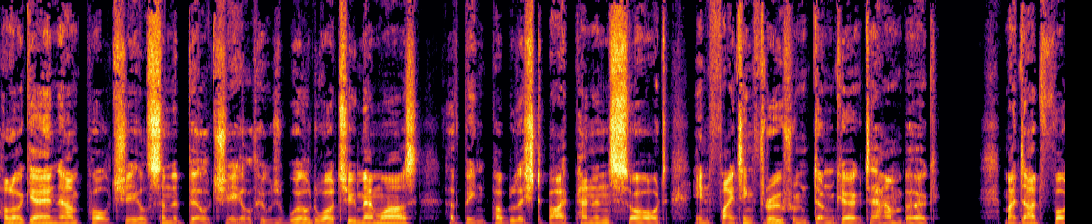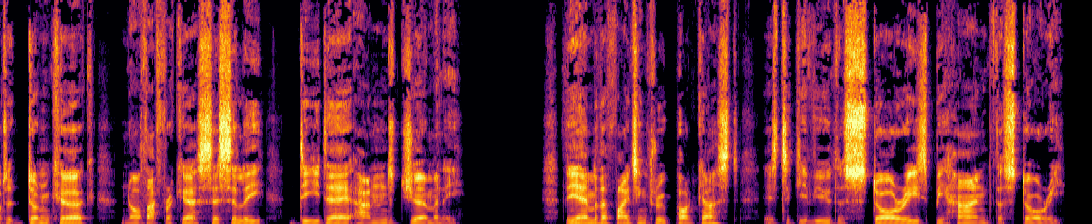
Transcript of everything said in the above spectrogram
Hello again, I'm Paul Cheall, son of Bill Cheall, whose World War II memoirs have been published by Pen and Sword in Fighting Through from Dunkirk to Hamburg. My dad fought at Dunkirk, North Africa, Sicily, D-Day and Germany. The aim of the Fighting Through podcast is to give you the stories behind the story.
